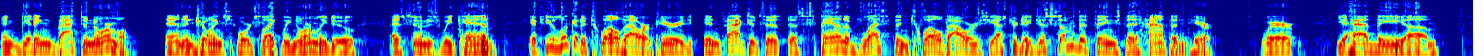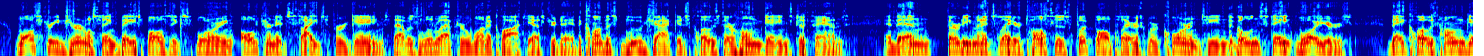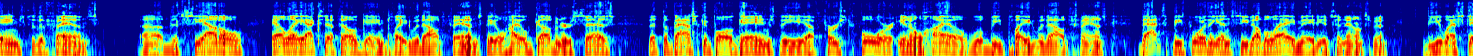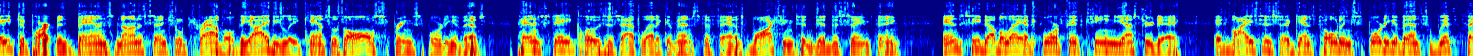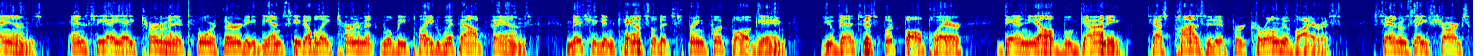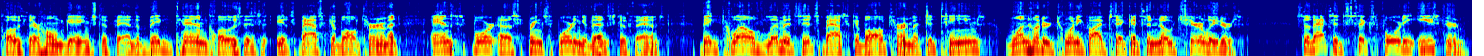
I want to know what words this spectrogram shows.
and getting back to normal and enjoying sports like we normally do as soon as we can. If you look at a 12 hour period, in fact, it's a, a span of less than 12 hours yesterday. Just some of the things that happened here, where you had the um, Wall Street Journal saying baseball is exploring alternate sites for games. That was a little after 1 o'clock yesterday. The Columbus Blue Jackets closed their home games to fans. And then 30 minutes later, Tulsa's football players were quarantined. The Golden State Warriors, they closed home games to the fans. Uh, the Seattle LAXFL game played without fans. The Ohio governor says that the basketball games, the uh, first four in Ohio, will be played without fans. That's before the NCAA made its announcement. The U.S. State Department bans non essential travel. The Ivy League cancels all spring sporting events. Penn State closes athletic events to fans. Washington did the same thing. NCAA at 4:15 yesterday advises against holding sporting events with fans. NCAA tournament at 4:30. The NCAA tournament will be played without fans. Michigan canceled its spring football game. Juventus football player Daniele Rugani test positive for coronavirus. San Jose Sharks closed their home games to fans. The Big Ten closes its basketball tournament and sport uh, spring sporting events to fans. Big 12 limits its basketball tournament to teams, 125 tickets, and no cheerleaders. So that's at 6:40 Eastern.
